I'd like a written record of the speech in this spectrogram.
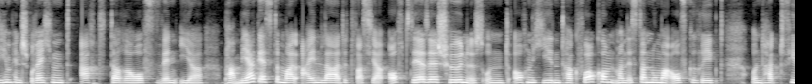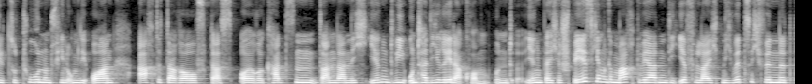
dementsprechend acht darauf, wenn ihr ein paar mehr Gäste mal einladet, was ja oft sehr, sehr schön ist und auch nicht jeden Tag vorkommt. Man ist dann nur mal aufgeregt und hat viel zu tun und viel um die Ohren. Achtet darauf, dass eure Katzen dann da nicht irgendwie unter die Räder kommen und irgendwelche Späßchen gemacht werden, die ihr vielleicht nicht witzig findet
